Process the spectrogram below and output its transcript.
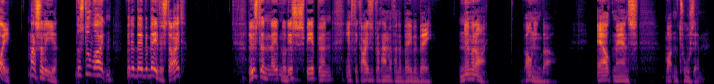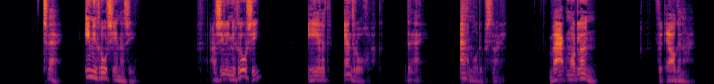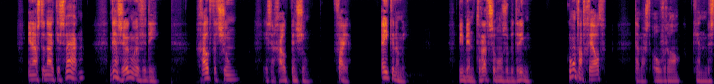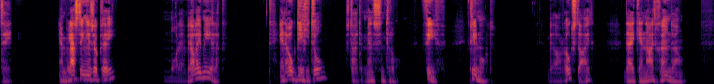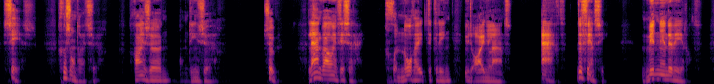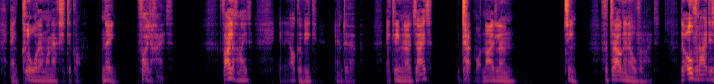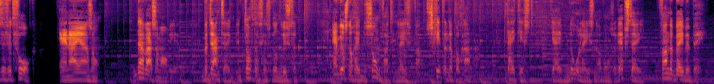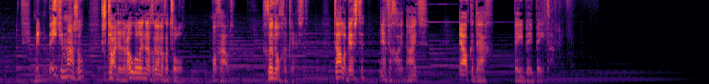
Hoi, Marcel hier. Wilst du weten de BBB verstaat? Luister even naar deze speerpunten in het verkiezingsprogramma van de BBB. Nummer 1. Woningbouw. Elk mens moet een hebben. 2. Immigratie en asiel. Asiel en immigratie. Eerlijk en drogelijk. 3. Armoedebestrijding. Waak moet. Voor elk en. En als toen uit werken, dan zorgen we voor die. Goud fatsoen is een goud pensioen. Fire. Economie. Wie bent trots op onze bedrijven? Contant geld, dat moest overal kennen besteden. En belasting is oké, maar wel even eerlijk. En ook digitaal staat de mens centraal. 5. Klimaat. Wel rood staat, dat kan nooit groen doen. 6. Gezondheidszorg. Geen zorgen om die zorg. 7. Landbouw en visserij. Genoeg heet te kring uit eigen land. 8. Defensie. Midden in de wereld. En kloor om in actie te komen. Nee, veiligheid. Veiligheid in elke week en dorp. En criminaliteit, dat moet nooit leunen. 10. Vertrouwen in de overheid. De overheid is dus het volk. En hij aan zon. Daar was hem alweer. Bedankt even en tof dat je wilt luisteren. En wil nog even de samenvatting lezen van ons schitterende programma? Dijkist, jij hebt doorlezen op onze website van de BBB. Met een beetje mazzel start er ook al in de grunnige tol. Maar goud, genoeg gekletst. Het allerbeste en vergeet nooit, elke dag BB beter.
